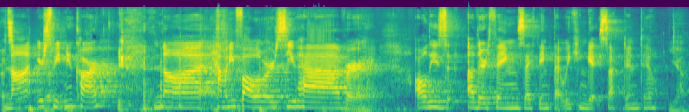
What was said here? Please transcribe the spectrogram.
That's not your sweet new car, not how many followers you have, or Right. all these other things I think that we can get sucked into. Yeah.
